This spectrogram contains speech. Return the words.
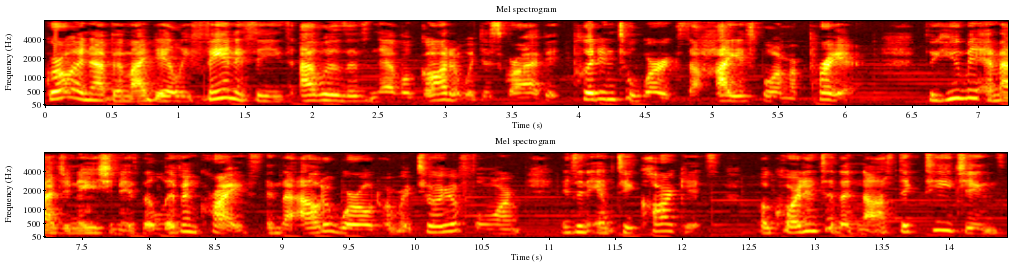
Growing up in my daily fantasies, I was, as Neville Goddard would describe it, put into works the highest form of prayer. The human imagination is the living Christ, and the outer world or material form is an empty carcass. According to the Gnostic teachings,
